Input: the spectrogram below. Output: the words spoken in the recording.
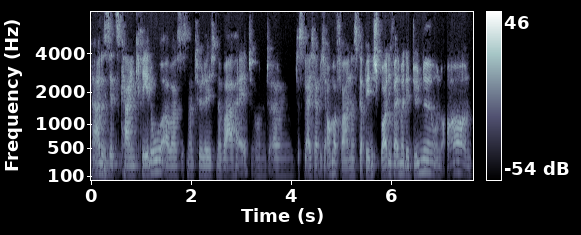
Ja, das ist jetzt kein Credo, aber es ist natürlich eine Wahrheit und ähm, das Gleiche habe ich auch erfahren. Es gab wenig Sport, ich war immer der Dünne und oh, und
